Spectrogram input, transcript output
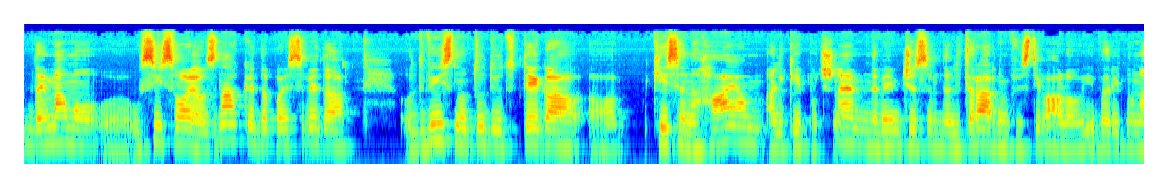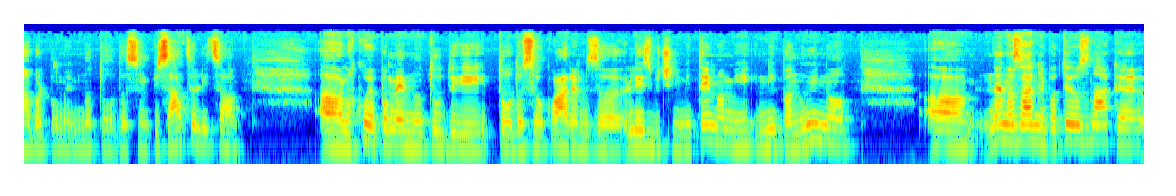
da imamo uh, vsi svoje oznake, da pa je seveda odvisno tudi od tega, uh, kje se nahajam ali kje počnem. Ne vem, če sem na literarnem festivalu, je verjetno najbolj pomembno to, da sem pisateljica. Uh, lahko je pomembno tudi to, da se ukvarjam z lezbičnimi temami, ni pa nujno. Uh, ne na zadnje, pa te oznake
